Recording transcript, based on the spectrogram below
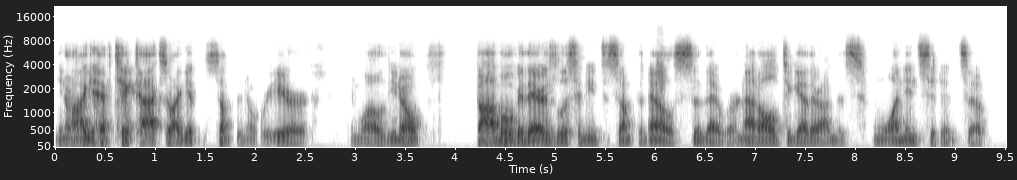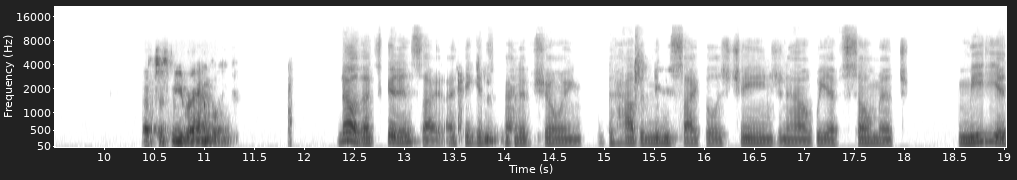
you know i have tiktok so i get something over here. And while you know bob over there is listening to something else so that we're not all together on this one incident. So that's just me rambling no, that's good insight. I think it's kind of showing how the news cycle has changed and how we have so much media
